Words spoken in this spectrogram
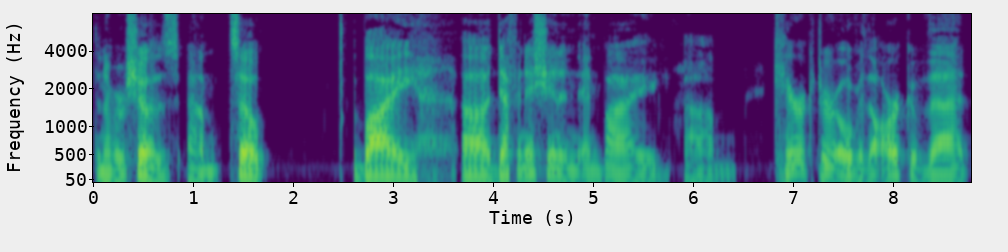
the number of shows. Um, so by uh, definition and, and by um, character over the arc of that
